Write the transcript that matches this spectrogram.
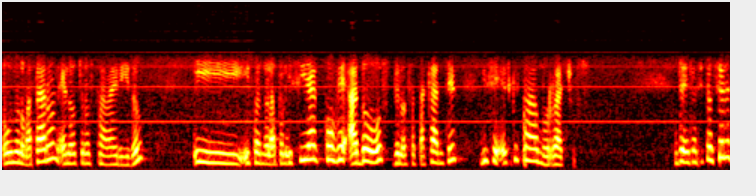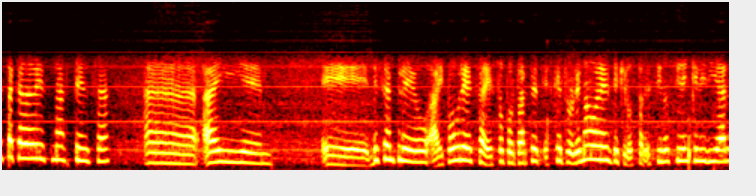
uno lo mataron, el otro estaba herido, y, cuando la policía coge a dos de los atacantes, dice, es que estaban borrachos. Entonces la situación está cada vez más tensa, ah, hay... Em, eh, desempleo, hay pobreza, esto por parte, es que el problema ahora es de que los palestinos tienen que lidiar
